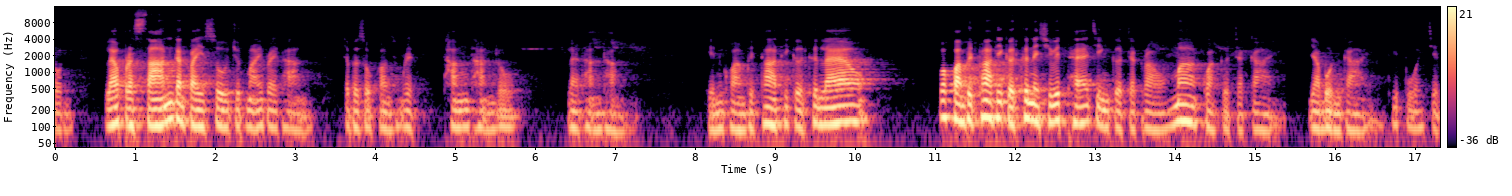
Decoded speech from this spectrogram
ตน แล้วประสานกันไปสู่จุดหมายปลายทาง จะประสบความสำเร็จทั้งทางโลกและทางธรรม เห็นความผิดพลาดที่เกิดขึ้นแล้ว ว่าความผิดพลาดที่เกิดขึ้นในชีวิตแท้จริงเกิดจากเรามากกว่าเกิดจากกาย อย่าบ่นกายที่ป่วยเจ็บ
